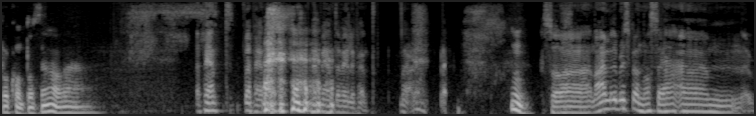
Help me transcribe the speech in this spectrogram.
på kontoen sin. Da. Det, Det er pent. Det er pent. Det er pent, det er veldig pent. Det er det. Mm. Så eh, Nei, men det blir spennende å se. Um,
